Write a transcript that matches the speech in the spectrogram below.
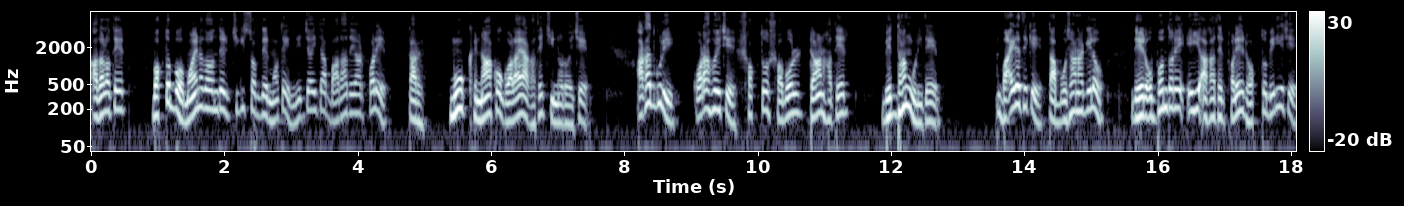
আদালতের বক্তব্য ময়নাতদন্তের চিকিৎসকদের মতে নির্যাতিতা বাধা দেওয়ার ফলে তার মুখ, নাক ও গলায় আঘাতের চিহ্ন রয়েছে। আঘাতগুলি করা হয়েছে শক্ত, সবল, ডান হাতের বৃদ্ধাঙ্গুলিতে। বাইরে থেকে তা বোঝা না গেলেও দেহের অভ্যন্তরে এই আঘাতের ফলে রক্ত বেরিয়েছে,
